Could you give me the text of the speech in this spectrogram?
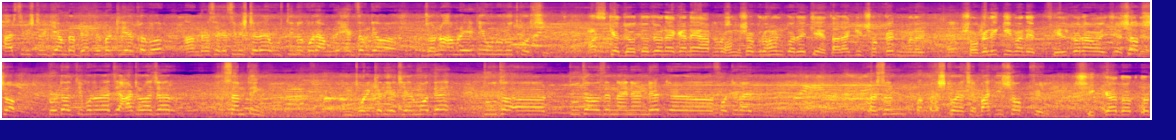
থার্ড সেমিস্টারে গিয়ে আমরা ব্যাক পেপার ক্লিয়ার করব। আমরা সেকেন্ড সেমিস্টারে উত্তীর্ণ করে আমরা এক্সাম দেওয়ার জন্য আমরা এটি অনুরোধ করছি। আজকে যতজন এখানে অংশগ্রহণ করেছে তারা কি সকলে মানে হ্যাঁ। সকলে কি মানে ফেল করা হয়েছে সব সব। টোটাল ত্রিপুরা রাজ্যে আঠারো হাজার সামথিং পরীক্ষা দিয়েছি। এর মধ্যে two two thousand nine hundred forty five percent pass করেছে। বাকি সব ফিল্ড শিক্ষা দপ্তর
